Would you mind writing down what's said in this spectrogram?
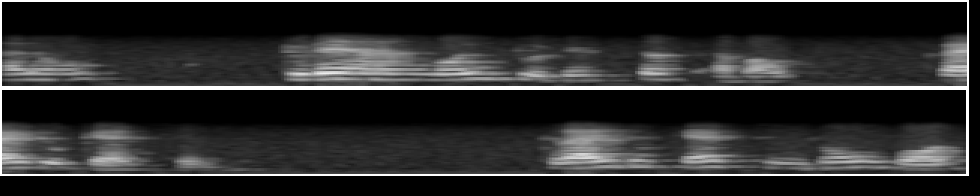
Hello, today I am going to discuss about cri du chat syndrome. Cri du chat syndrome was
